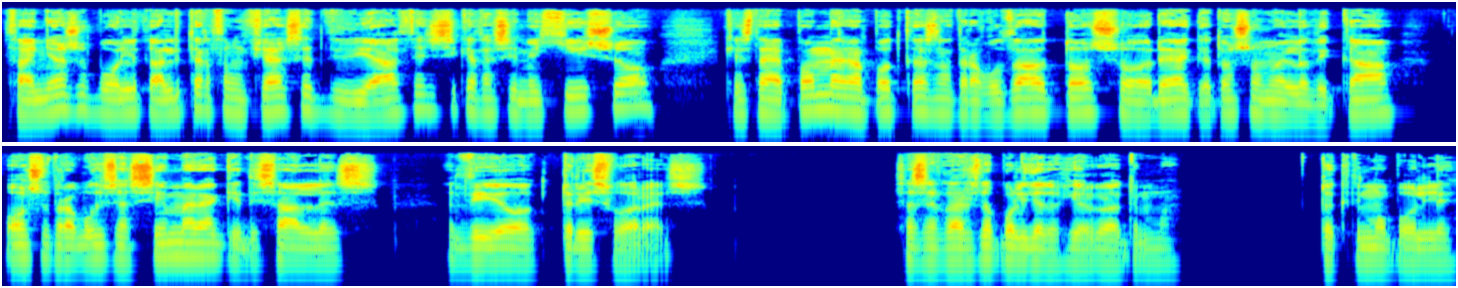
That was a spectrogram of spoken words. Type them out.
θα νιώσω πολύ καλύτερα, θα μου φτιάξετε τη διάθεση και θα συνεχίσω και στα επόμενα podcast να τραγουδάω τόσο ωραία και τόσο μελωδικά όσο τραγούδισα σήμερα και τις άλλες δύο-τρεις φορές. Σας ευχαριστώ πολύ για το χειροκρότημα. Το εκτιμώ πολύ.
